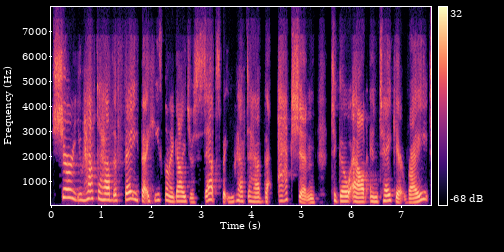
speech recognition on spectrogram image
Sure, you have to have the faith that He's going to guide your steps, but you have to have the action to go out and take it, right?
